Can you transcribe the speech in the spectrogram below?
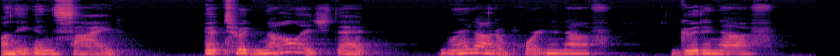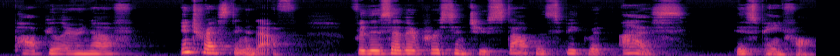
on the inside, but to acknowledge that we're not important enough good enough, popular enough, interesting enough for this other person to stop and speak with us is painful.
